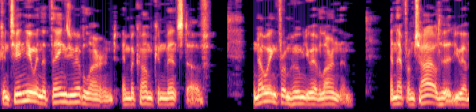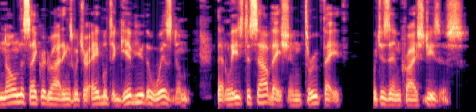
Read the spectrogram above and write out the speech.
continue in the things you have learned and become convinced of, knowing from whom you have learned them, and that from childhood you have known the sacred writings which are able to give you the wisdom that leads to salvation through faith, which is in Christ Jesus.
